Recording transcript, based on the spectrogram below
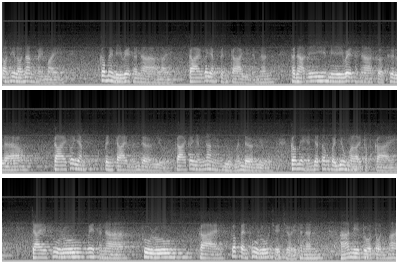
ตอนที่เรานั่งใหม่ ๆ ก็ไม่มีเวทนาอะไร กายก็ยังเป็นกายอยู่อย่างนั้น ขณะนี้มีเวทนาเกิดขึ้นแล้ว กายก็ยังเป็นกายเหมือนเดิมอยู่ กายก็ยังนั่งอยู่เหมือนเดิมอยู่ ก็ไม่เห็นจะต้องไปยุ่งอะไรกับกาย ใจผู้รู้เวทนา ผู้รู้กายก็เป็นผู้รู้เฉยๆเท่านั้น หามีตัวตนไม่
